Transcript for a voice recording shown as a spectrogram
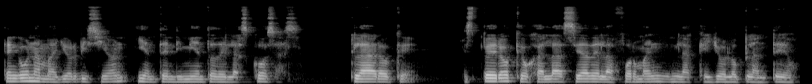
tenga una mayor visión y entendimiento de las cosas. Claro que espero que ojalá sea de la forma en la que yo lo planteo.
